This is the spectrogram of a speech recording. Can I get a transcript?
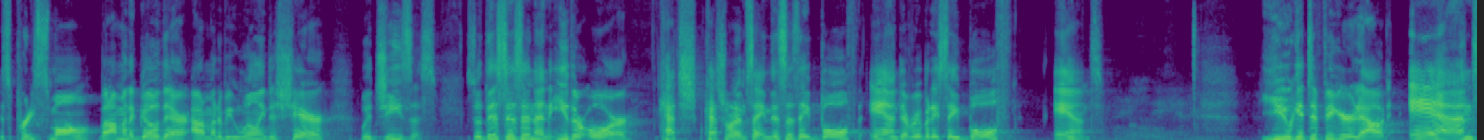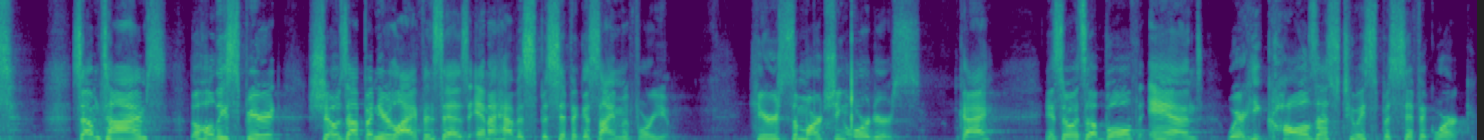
is pretty small, but I'm going to go there. I'm going to be willing to share with Jesus. So this isn't an either or. Catch, catch what I'm saying. This is a both and. Everybody say both and. You get to figure it out. And sometimes the Holy Spirit shows up in your life and says, And I have a specific assignment for you. Here's some marching orders, okay? And so it's a both and where he calls us to a specific work.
